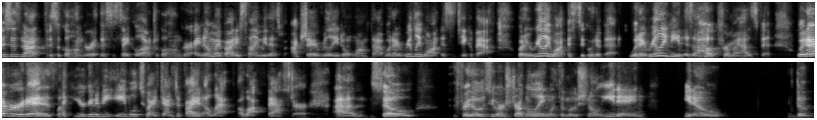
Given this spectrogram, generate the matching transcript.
this is not physical hunger. This is psychological hunger. I know my body's telling me this, but actually, I really don't want that. What I really want is to take a bath. What I really want is to go to bed. What I really need is a hug from my husband. Whatever it is, like you're going to be able to identify it a lot, a lot faster. Um, so, for those who are struggling with emotional eating, you know, the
